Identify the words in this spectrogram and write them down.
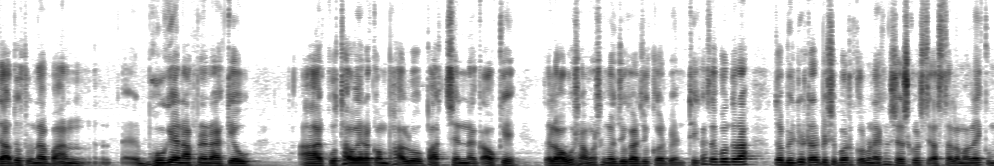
জাদুটোনা বান ভোগেন আপনারা কেউ, আর কোথাও এরকম ভালো পাচ্ছেন না কাউকে, তাহলে অবশ্যই আমার সঙ্গে যোগাযোগ করবেন। ঠিক আছে বন্ধুরা, তো ভিডিওটা আর বেশি বড় করবেন এখন শেষ করছি। আসসালামু আলাইকুম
